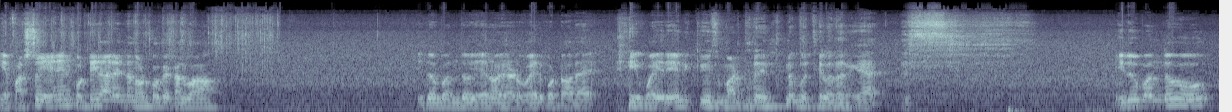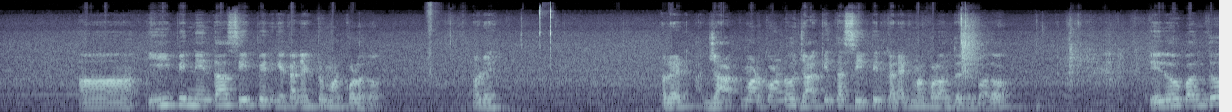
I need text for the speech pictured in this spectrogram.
ಈಗ ಫಸ್ಟು ಏನೇನು ಕೊಟ್ಟಿದ್ದಾರೆ ಅಂತ ನೋಡ್ಕೋಬೇಕಲ್ವಾ? ಇದು ಬಂದು ಏನೋ ಎರಡು ವೈರ್ ಕೊಟ್ಟವ್ರೆ. ಈ ವೈರ್ ಏನಕ್ಕೆ ಯೂಸ್ ಮಾಡ್ತಾರೆ ಅಂತಲೂ ಗೊತ್ತಿಲ್ಲ ನನಗೆ. ಇದು ಬಂದು ಈ ಪಿನ್ನಿಂದ ಸಿ ಪಿನ್ಗೆ ಕನೆಕ್ಟ್ ಮಾಡ್ಕೊಳ್ಳೋದು. ನೋಡಿ. ರೆಡ್ ಜಾಕ್ ಮಾಡಿಕೊಂಡು ಜಾಕಿಂದ ಸಿ ಪಿನ್ ಕನೆಕ್ಟ್ ಮಾಡ್ಕೊಳ್ಳೋಂಥದ್ದು ಇರ್ಬೋದು. ಇದು ಬಂದು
